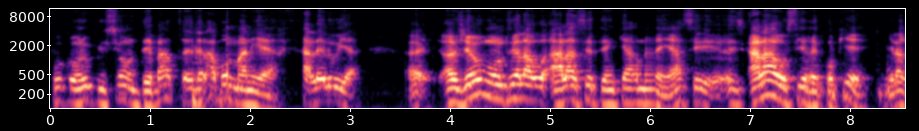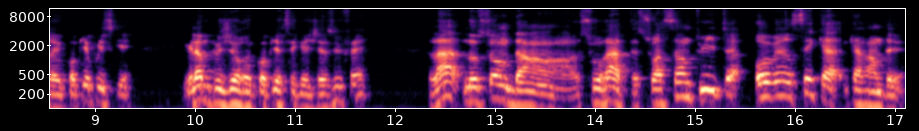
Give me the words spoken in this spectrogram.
pour que nous puissions débattre de la bonne manière. Alléluia. Euh, je vais vous montrer là où Allah s'est incarné. Hein. Allah a aussi recopié. Il a recopié puisqu'il aime toujours recopier ce que Jésus fait. Là, nous sommes dans Surat 68 au verset 42.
